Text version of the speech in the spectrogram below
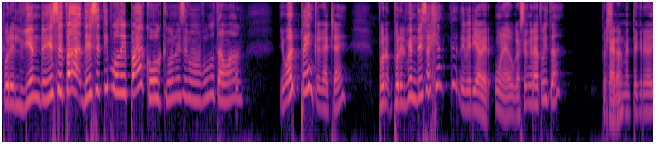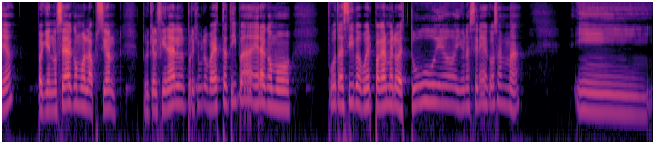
por el bien de ese pa- de ese tipo de paco, que uno dice como puta, weón. Igual penca, ¿cachai? Por, por el bien de esa gente debería haber una educación gratuita, personalmente creo yo, para que no sea como la opción. Porque al final, por ejemplo, para esta tipa era como, puta, sí, para poder pagarme los estudios y una serie de cosas más. Y.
